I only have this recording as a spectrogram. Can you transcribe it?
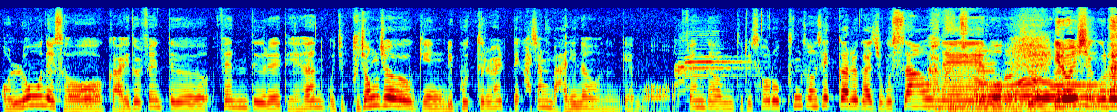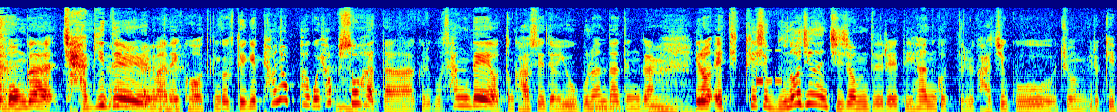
언론에서 그 아이돌 팬들 팬들에 대한 이제 부정적인 리포트를 할 때 가장 많이 나오는 게 뭐 팬덤들이 서로 풍선 색깔을 가지고 싸우네, 뭐 맞아. 이런 식으로 뭔가 자기들만의 것, 그러니까 되게 편협하고 협소하다. 그리고 상대의 어떤 가수에 대한 욕을 한다든가 음. 이런 에티켓이 무너지는 지점들에 대한 것들을 가지고 좀 이렇게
